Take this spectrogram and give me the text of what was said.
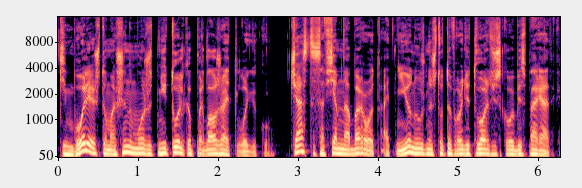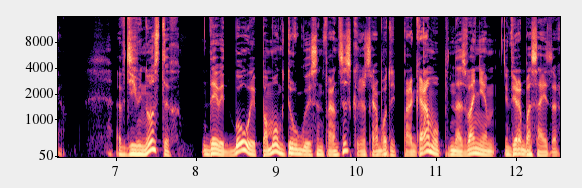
Тем более, что машина может не только продолжать логику. Часто совсем наоборот, от нее нужно что-то вроде творческого беспорядка. В 90-х Дэвид Боуи помог другу из Сан-Франциско разработать программу под названием Verbosizer.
